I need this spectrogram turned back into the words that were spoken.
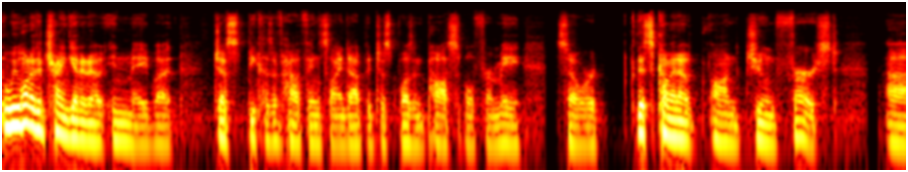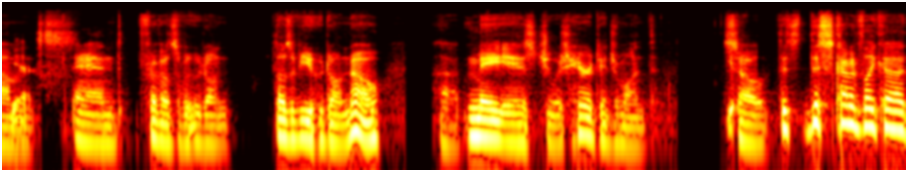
we wanted to try and get it out in May, but just because of how things lined up, it just wasn't possible for me. So we're this is coming out on June first. Um, yes. And for those of you who don't, those of you who don't know, uh, May is Jewish Heritage Month. Yep. So this this is kind of like a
